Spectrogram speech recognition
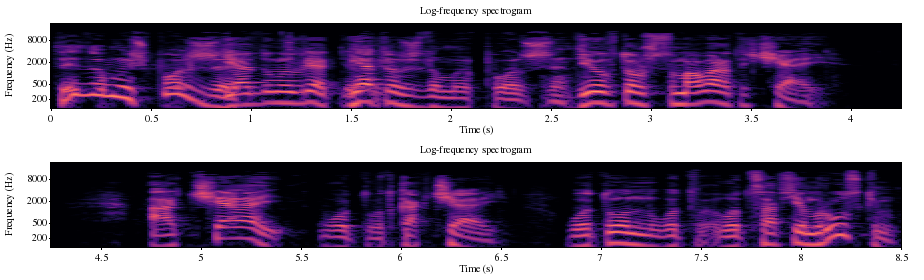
Ты думаешь позже? Я думаю, вряд ли. Я тоже думаю позже. Дело в том, что самовар это чай. А чай, вот, вот как чай, вот он вот, вот совсем русским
